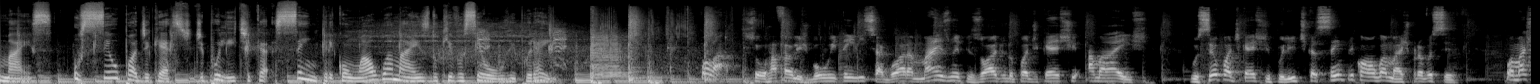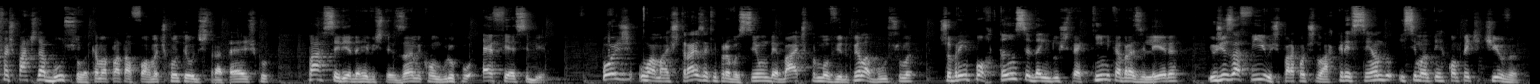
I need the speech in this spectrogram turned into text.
Mais, o seu podcast de política sempre com algo a mais do que você ouve por aí. Olá, sou Rafael Lisboa e tem início agora mais um episódio do podcast A Mais, o seu podcast de política sempre com algo a mais para você. O A Mais faz parte da Bússola, que é uma plataforma de conteúdo estratégico, parceria da revista Exame com o grupo FSB. Hoje, o A Mais traz aqui para você um debate promovido pela Bússola sobre a importância da indústria química brasileira e os desafios para continuar crescendo e se manter competitiva.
